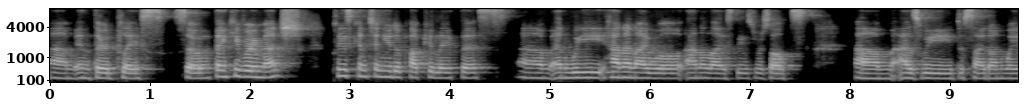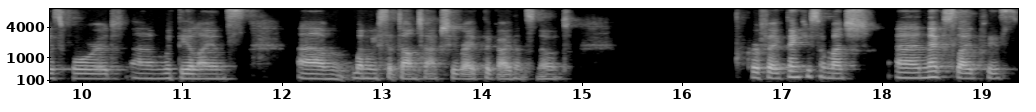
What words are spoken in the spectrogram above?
um, in third place. So thank you very much. Please continue to populate this. Um, and we, Hannah and I will analyze these results um, as we decide on ways forward um, with the Alliance um, when we sit down to actually write the guidance note. Perfect. Thank you so much. Uh, next slide, please.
